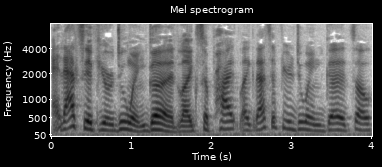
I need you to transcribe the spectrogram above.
and that's if you're doing good. Like surprise like that's if you're doing good. So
